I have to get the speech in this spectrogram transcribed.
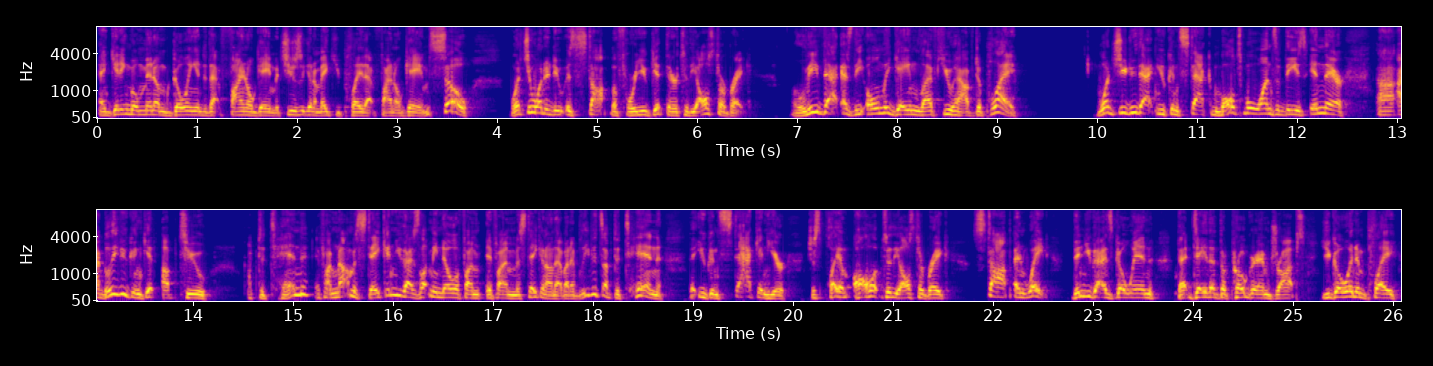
and getting momentum going into that final game. It's usually going to make you play that final game. So what you want to do is stop before you get there to the All Star break. Leave that as the only game left you have to play. Once you do that, you can stack multiple ones of these in there. Uh, I believe you can get up to up to 10 if i'm not mistaken you guys let me know if i'm if i'm mistaken on that but i believe it's up to 10 that you can stack in here. Just play them all up to the all-star break. Stop and wait. Then you guys go in that day that the program drops. You go in and play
